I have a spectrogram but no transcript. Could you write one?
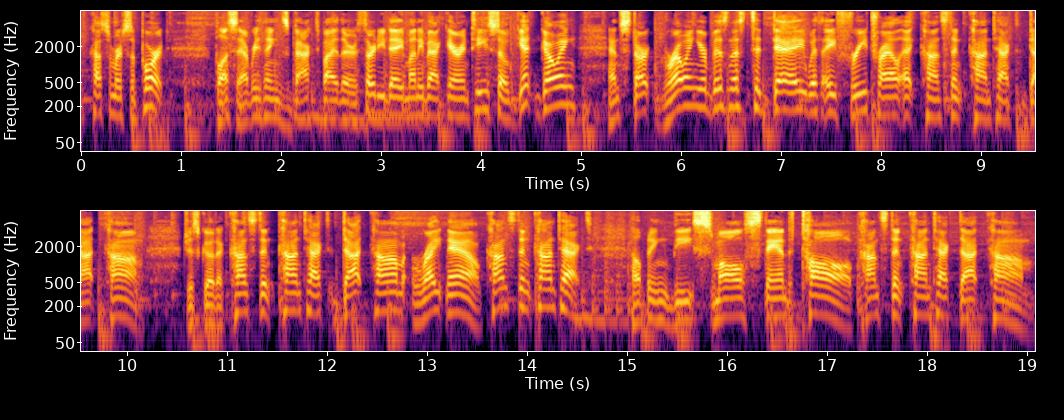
customer support. Plus, everything's backed by their 30 day money back guarantee, so get going and start growing your business today with a free trial at constantcontact.com. Just go to constantcontact.com right now. Constant Contact, helping the small stand tall. ConstantContact.com.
